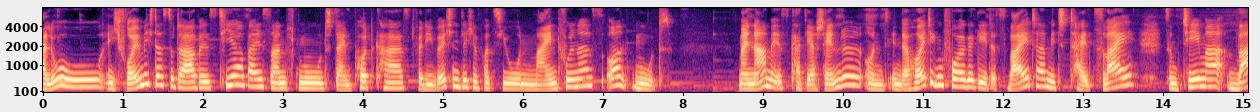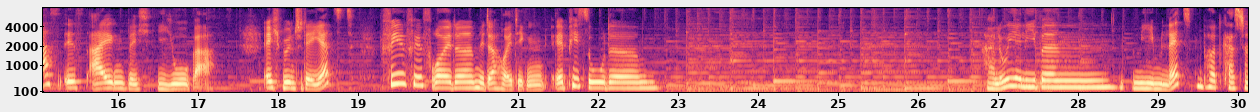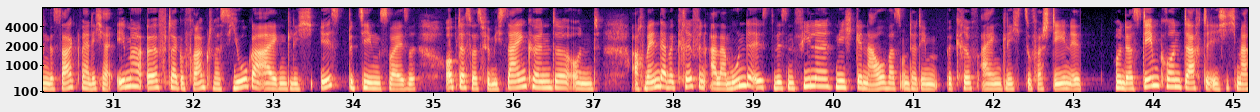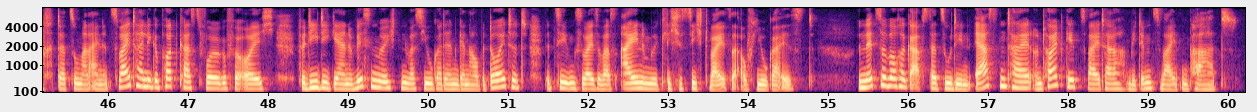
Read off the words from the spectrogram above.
Hallo, ich freue mich, dass du da bist, hier bei Sanftmut, dein Podcast für die wöchentliche Portion Mindfulness und Mut. Mein Name ist Katja Schendl und in der heutigen Folge geht es weiter mit Teil 2 zum Thema Was ist eigentlich Yoga? Ich wünsche dir jetzt viel, viel Freude mit der heutigen Episode. Hallo ihr Lieben, wie im letzten Podcast schon gesagt, werde ich ja immer öfter gefragt, was Yoga eigentlich ist, beziehungsweise ob das was für mich sein könnte. Und auch wenn der Begriff in aller Munde ist, wissen viele nicht genau, was unter dem Begriff eigentlich zu verstehen ist. Und aus dem Grund dachte ich, ich mache dazu mal eine zweiteilige Podcast-Folge für euch, für die, die gerne wissen möchten, was Yoga denn genau bedeutet, beziehungsweise was eine mögliche Sichtweise auf Yoga ist. Und letzte Woche gab es dazu den ersten Teil und heute geht's weiter mit dem zweiten Part.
